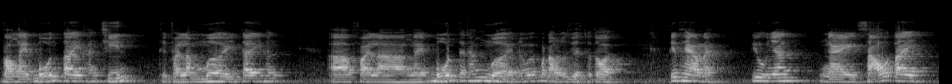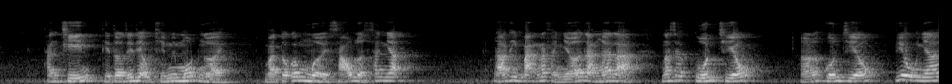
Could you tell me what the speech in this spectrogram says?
vào ngày 4 tây tháng 9 thì phải là 10 tây tháng à, phải là ngày 4 tới tháng 10 nó mới bắt đầu nó duyệt cho tôi. Tiếp theo này ví dụ nhá ngày 6 tây tháng 9 thì tôi giới thiệu 91 người và tôi có 16 lượt xác nhận. Đó thì bạn nó phải nhớ rằng đó là nó sẽ cuốn chiếu. Đó, nó cuốn chiếu. Ví dụ nhá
